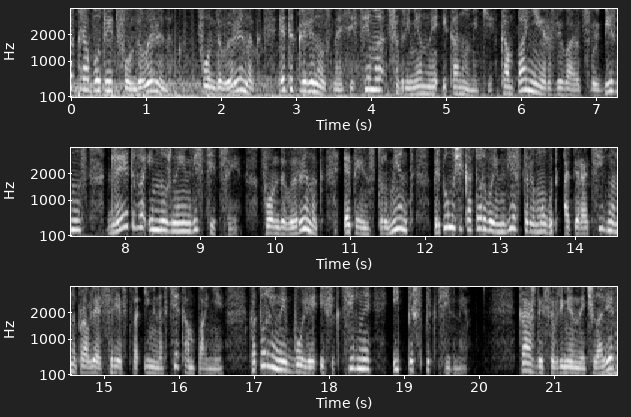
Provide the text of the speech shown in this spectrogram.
Как работает фондовый рынок? Фондовый рынок – это кровеносная система современной экономики. Компании развивают свой бизнес, для этого им нужны инвестиции. Фондовый рынок – это инструмент, при помощи которого инвесторы могут оперативно направлять средства именно в те компании, которые наиболее эффективны и перспективны. Каждый современный человек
